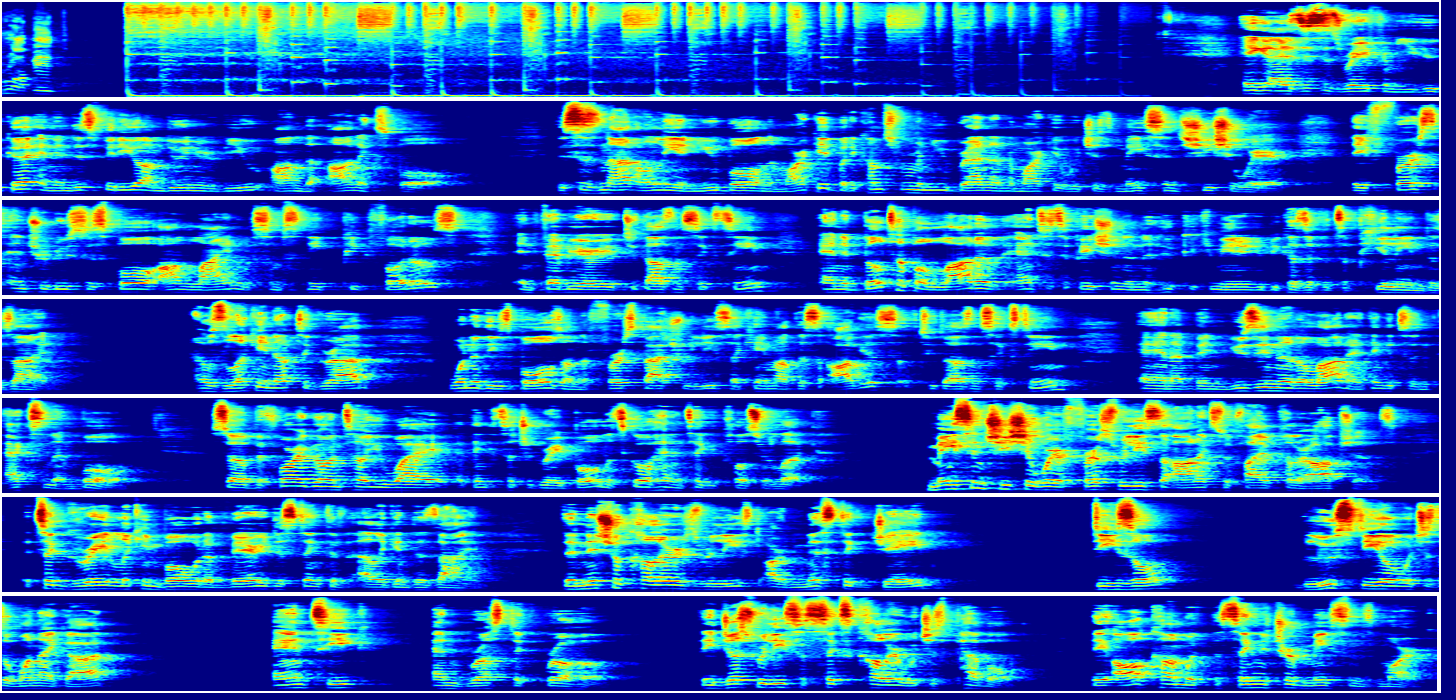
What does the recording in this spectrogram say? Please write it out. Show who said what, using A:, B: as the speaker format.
A: Hey guys, this is Ray from YouHookah, and in this video, I'm doing a review on the Onyx Bowl. This is not only a new bowl on the market, but it comes from a new brand on the market, which is Mason Shishaware. They first introduced this bowl online with some sneak peek photos in February of 2016, and it built up a lot of anticipation in the hookah community because of its appealing design. I was lucky enough to grab one of these bowls on the first batch release that came out this August of 2016, and I've been using it a lot, and I think it's an excellent bowl. So before I go and tell you why I think it's such a great bowl, let's go ahead and take a closer look. Mason Shishaware first released the Onyx with five color options. It's a great looking bowl with a very distinctive, elegant design. The initial colors released are Mystic Jade, Diesel, Blue Steel, which is the one I got, Antique, and Rustic Rojo. They just released a sixth color, which is Pebble. They all come with the signature Mason's mark.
